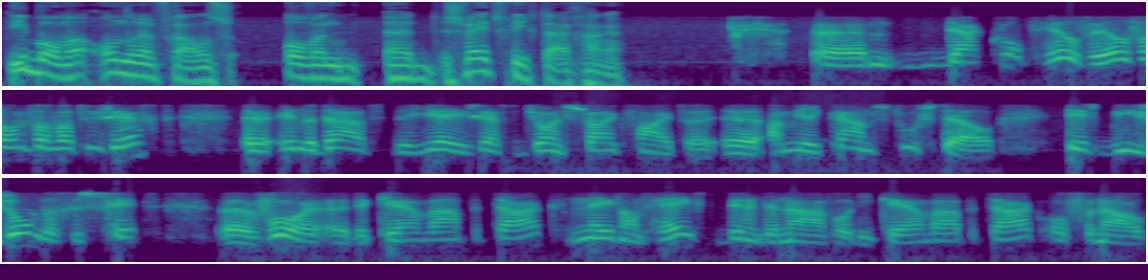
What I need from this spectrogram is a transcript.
die bommen onder een Frans of een uh, Zweeds vliegtuig hangen. Uh, daar klopt heel veel van, van wat u zegt. Uh, inderdaad, de JSF, de Joint Strike Fighter, uh, Amerikaans toestel, is bijzonder geschikt uh, voor de kernwapentaak. Nederland heeft binnen de NAVO die kernwapentaak. Of we nou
